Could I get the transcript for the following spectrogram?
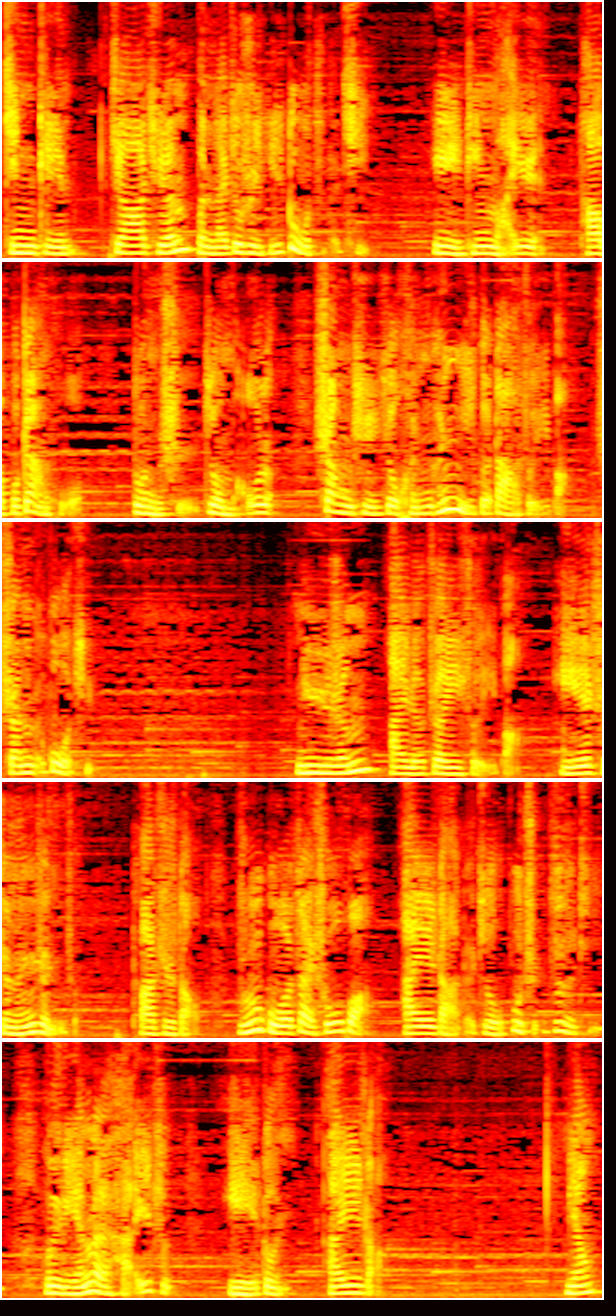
今天贾全本来就是一肚子的气，一听埋怨。他不干活，顿时就毛了，上去就狠狠一个大嘴巴扇了过去。女人挨了这一嘴巴，也只能忍着。她知道，如果再说话，挨打的就不止自己，会连累孩子一顿挨打。娘，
